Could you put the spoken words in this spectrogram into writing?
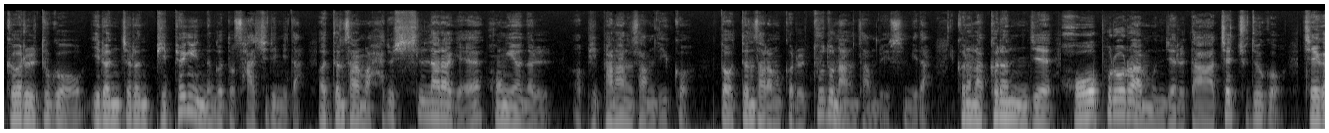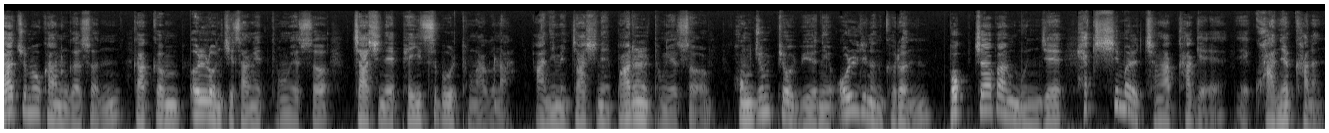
그거를 두고 이런저런 비평이 있는 것도 사실입니다. 어떤 사람은 아주 신랄하게 홍 의원을 어, 비판하는 사람도 있고 또 어떤 사람은 그를 두둔하는 사람도 있습니다. 그러나 그런 이제 호불호라는 문제를 다 제쳐두고 제가 주목하는 것은 가끔 언론 지상에 통해서 자신의 페이스북을 통하거나 아니면 자신의 발언을 통해서 홍준표 위원이 올리는 그런 복잡한 문제의 핵심을 정확하게 관역하는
